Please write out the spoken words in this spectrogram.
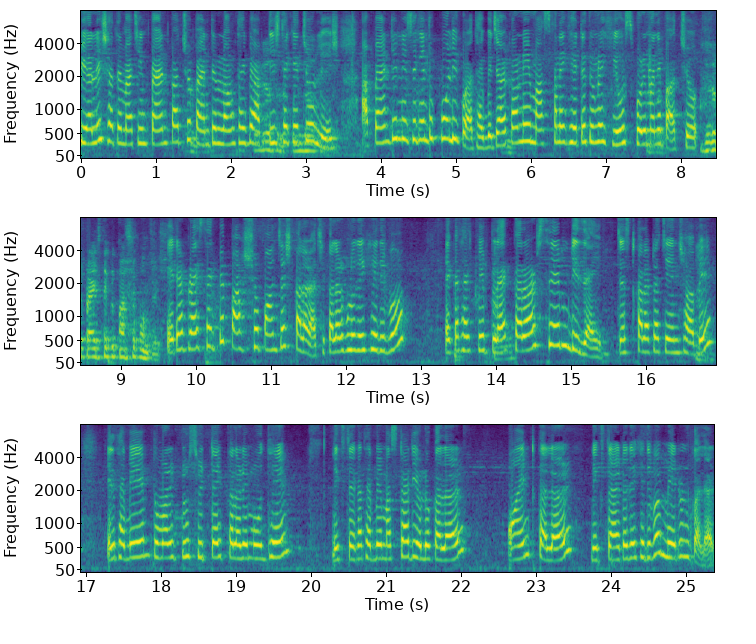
বিয়াল্লিশ সাথে ম্যাচিং প্যান্ট পাচ্ছ প্যান্টের লং থাকবে আটত্রিশ থেকে চল্লিশ। আর প্যান্টের নিচে কিন্তু কলি করা থাকবে যার কারণে এই মাঝখানে ঘেটে তোমরা হিউজ পরিমাণে পাচ্ছ। এটার প্রাইস থাকবে পাঁচশো পঞ্চাশ কালার আছে। কালারগুলো দেখিয়ে দিব। এটা থাকবে black colour same design just কালারটা চেঞ্জ হবে। এটা থাকবে তোমার একটু সুইট টাইপ কালারের মধ্যে। নেক্সট এটা থাকবে মাস্টার্ড ইয়েলো কালার অয়েন্ট কালার নেক্সট এটা দেখে দেবো মেরুন কালার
